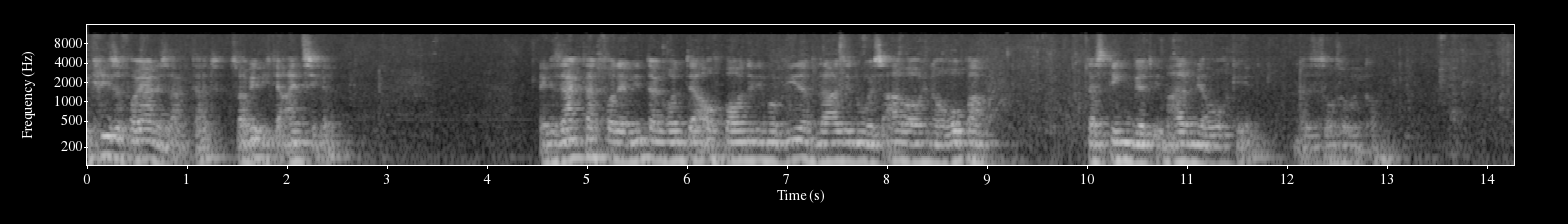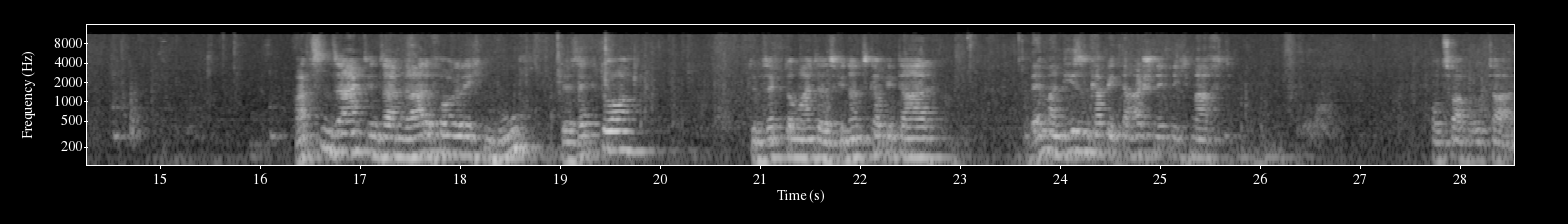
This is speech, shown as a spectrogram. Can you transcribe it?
die Krise vorhergesagt hat. Es war wirklich der einzige. Der gesagt hat, vor dem Hintergrund der aufbauenden Immobilienblase in den USA, aber auch in Europa, das Ding wird im halben Jahr hochgehen. Das ist auch so gekommen. Hudson sagt in seinem gerade vorgelegten Buch, der Sektor, dem Sektor meinte er das Finanzkapital, wenn man diesen Kapitalschnitt nicht macht, und zwar brutal,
